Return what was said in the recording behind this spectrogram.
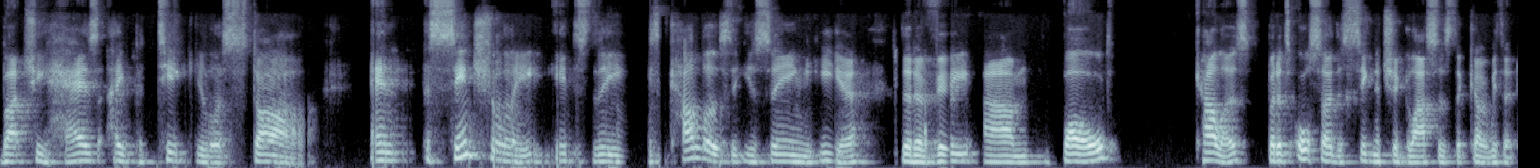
but she has a particular style. And essentially, it's the these colors that you're seeing here that are very um, bold colors, but it's also the signature glasses that go with it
